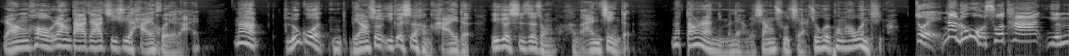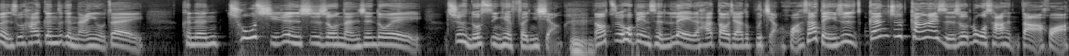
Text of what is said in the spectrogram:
然后让大家继续嗨回来。那如果比方说一个是很嗨的，一个是这种很安静的，那当然你们两个相处起来就会碰到问题嘛。对。那如果说她原本说她跟这个男友在。可能初期认识的时候，男生都会就很多事情可以分享，嗯然后最后变成累了，他到家都不讲话，所以他等于是跟就是刚开始的时候落差很大的话，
